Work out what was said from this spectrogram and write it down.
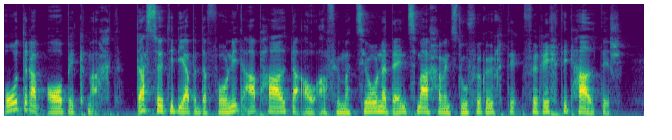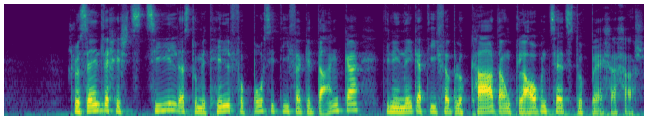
oder am Abend gemacht. Das sollte dich aber davon nicht abhalten, auch Affirmationen dann zu machen, wenn du für richtig, für richtig haltest. Schlussendlich ist das Ziel, dass du mit Hilfe von positiven Gedanken deine negativen Blockaden und Glaubenssätze durchbrechen kannst.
